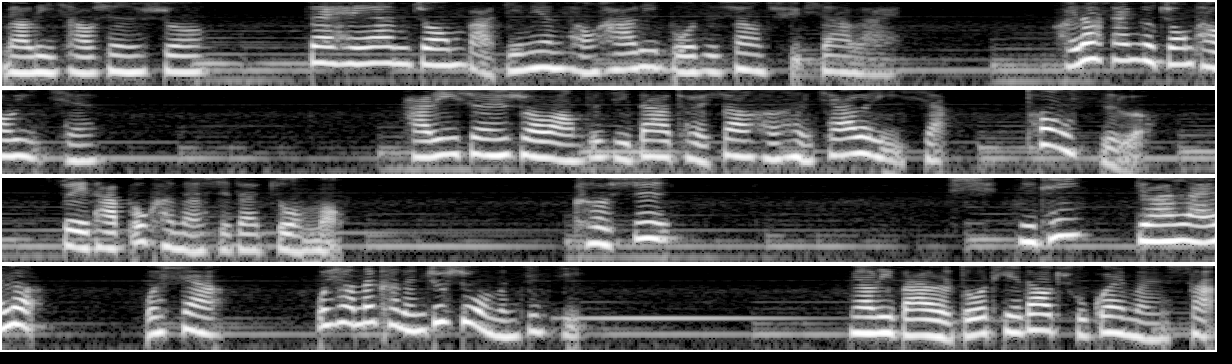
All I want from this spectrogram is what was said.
妙丽悄声说，在黑暗中把金链从哈利脖子上取下来，回到三个钟头以前。哈利伸手往自己大腿上狠狠掐了一下，痛死了，所以他不可能是在做梦。可是，嘘，你听，有人来了。我想，我想那可能就是我们自己。妙丽把耳朵贴到橱柜门上，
